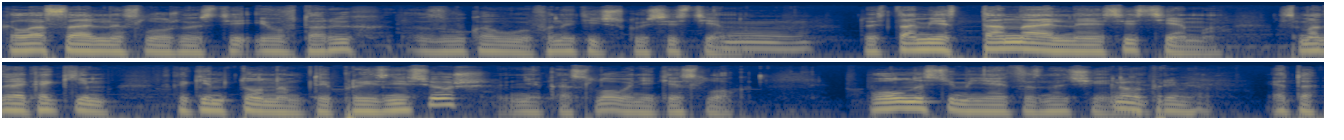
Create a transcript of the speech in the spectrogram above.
колоссальной сложности, и, во-вторых, звуковую, фонетическую систему. М, То есть там есть тональная система. Смотря каким, с каким тоном ты произнесешь некое слово, некий слог, полностью меняется значение. Ну, например. Это,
